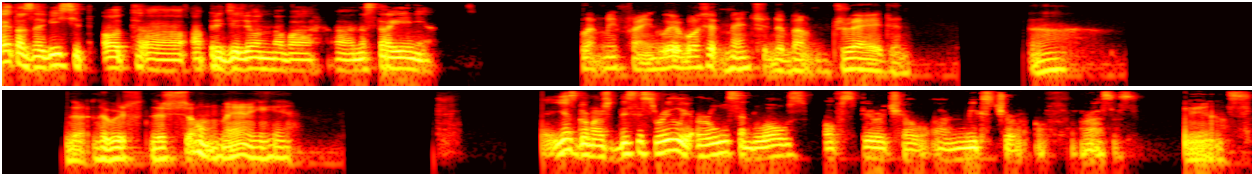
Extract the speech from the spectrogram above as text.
Это зависит от э, определенного э, настроения. Let me find where was it mentioned about dread and uh, there, there was there's so many here. Yes, Gurmaj, this is really rules and laws of spiritual uh, mixture of races. Yeah. It's,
